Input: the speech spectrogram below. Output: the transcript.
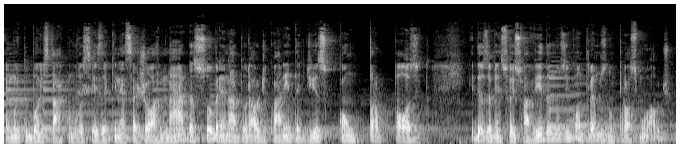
É muito bom estar com vocês aqui nessa jornada sobrenatural de 40 dias com propósito. Que Deus abençoe sua vida. Nos encontramos no próximo áudio.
